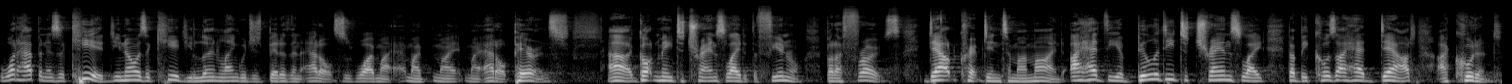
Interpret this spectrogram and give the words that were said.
What happened as a kid, you know, as a kid, you learn languages better than adults. This is why my, my, my, my adult parents uh, got me to translate at the funeral, but I froze. Doubt crept into my mind. I had the ability to translate, but because I had doubt, I couldn't.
